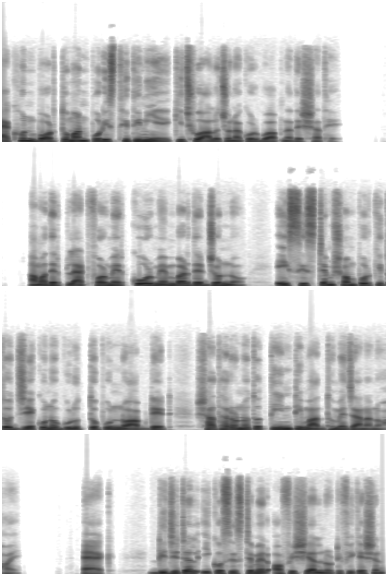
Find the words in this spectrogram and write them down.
এখন বর্তমান পরিস্থিতি নিয়ে কিছু আলোচনা করব আপনাদের সাথে। আমাদের প্ল্যাটফর্মের কোর মেম্বারদের জন্য এই সিস্টেম সম্পর্কিত যে কোনো গুরুত্বপূর্ণ আপডেট সাধারণত তিনটি মাধ্যমে জানানো হয়। এক, ডিজিটাল ইকোসিস্টেমের অফিসিয়াল নোটিফিকেশন।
